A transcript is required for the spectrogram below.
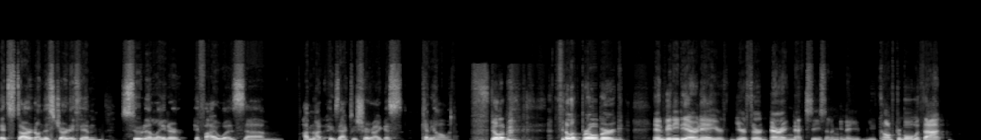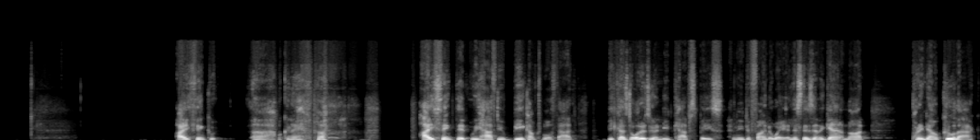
get started on this journey with him sooner than later. If I was, um, I'm not exactly sure. I guess Kenny Holland, Philip. Philip Broberg and Vinny Desharnais, your your third pairing next season. I mean, are you, you comfortable with that? I think. Uh, how can I? I think that we have to be comfortable with that because the Oilers are going to need cap space and need to find a way. And this isn't again. I'm not putting down Kulak.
